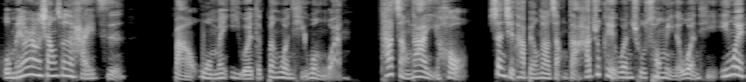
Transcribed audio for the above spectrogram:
我们要让乡村的孩子把我们以为的笨问题问完，他长大以后。甚至他不用到长大，他就可以问出聪明的问题，因为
